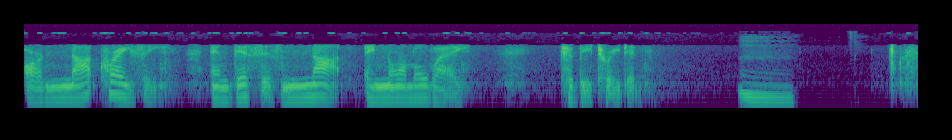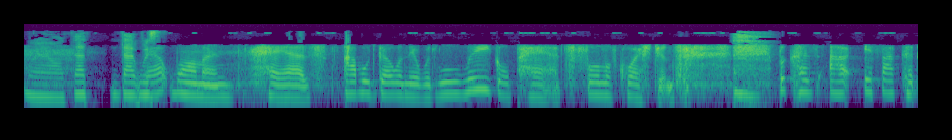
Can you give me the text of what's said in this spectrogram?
are not crazy and this is not a normal way to be treated. Mm. Wow, that that was that woman has. I would go in there with legal pads full of questions because I, if I could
